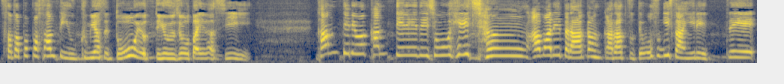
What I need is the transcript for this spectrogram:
さだパパさんっていう組み合わせどうよっていう状態だしカンテレはカンテレで翔平ちゃん暴れたらあかんからっつってお杉さん入れて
